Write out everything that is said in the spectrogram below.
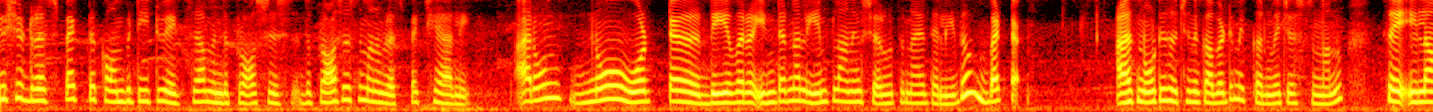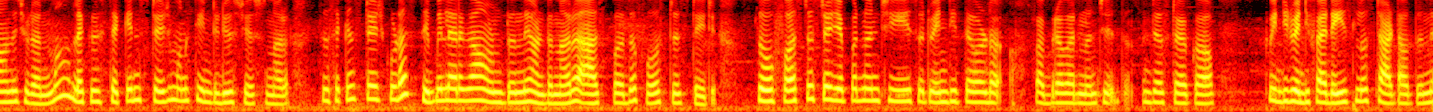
you should respect the competitive exam and the process the ప్రాసెస్ని మనం రెస్పెక్ట్ చేయాలి. I don't know whatever internal ఏం ప్లానింగ్స్ జరుగుతున్నాయో తెలియదు బట్ యాజ్ నోటీస్ వచ్చింది కాబట్టి మీకు కన్వే చేస్తున్నాను. సో ఇలా ఉంది చూడమ్మా లైక్ సెకండ్ స్టేజ్ మనకి ఇంట్రడ్యూస్ చేస్తున్నారు. సో సెకండ్ స్టేజ్ కూడా సిమిలర్గా ఉంటుంది అంటున్నారు as per the first stage so first stage ఎప్పటి నుంచి? సో ట్వంటీ థర్డ్ ఫిబ్రవరి నుంచి జస్ట్ ఒక ట్వంటీ ట్వంటీ ఫైవ్ డేస్లో స్టార్ట్ అవుతుంది.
